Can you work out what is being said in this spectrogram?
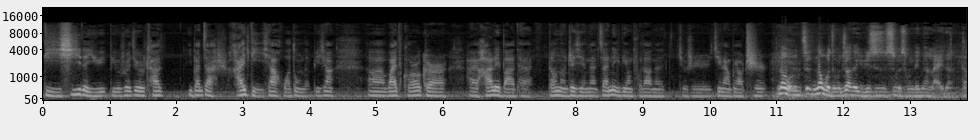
底栖的鱼，比如说就是它一般在海底下活动的，比如像啊、White Croaker，还有 Halibut 等等这些呢，在那个地方捕到呢，就是尽量不要吃。那我们这那我怎么知道那鱼是是不是从那边来的？它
